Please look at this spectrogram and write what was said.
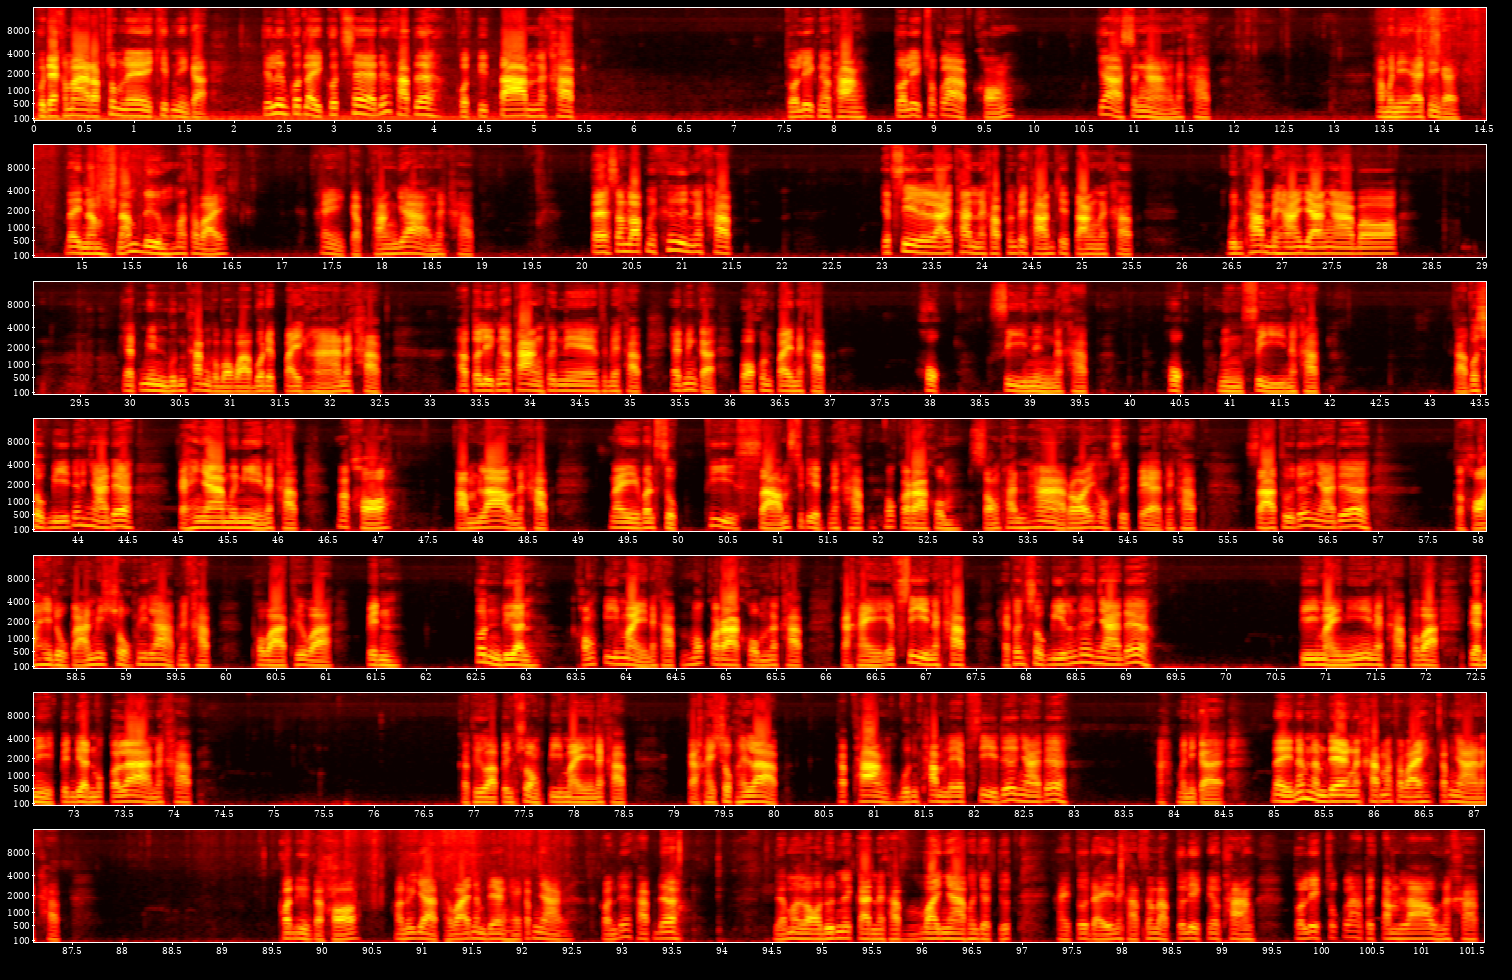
ผู้ใดเข้ามารับชมในคลิปนี้ก็อย่าลืมกดไลค์กดแชร์ด้วยครับเด้อกดติดตามนะครับ ตัวเลขแนวทางตัวเลขโชคลาภของ ย่าสง่านะครับเอาวันนี้แอดมินก็ได้นำน้ำดื่มมาถวายให้กับทางย่านะครับ แต่สำหรับเมื่อคืนนะครับ FC หลายๆท่านนะครับเพิ่นไปถามเจตังนะครับ บุญธรรมไปหายางาบอแอดมินบุญธรรมก็บอกว่าบ่ได้ไปหานะครับเอาตัวเลขแนวทางเพิ่อนเนใช่ไหมครับแอดมินก็บอกคนไปนะครับหกสี่หนึ่งนะครับ หนึ่งสี่นะครับกาบโชคดีเด้อยาเด้อกะให้ยามือนี้นะครับ มาขอตำเล่านะครับ ในวันศุกร์ที่ 31 นะครับ มกราคม 2568 นะครับ สาธุเด้อยาเด้อก็ขอให้ลูกหลานมีโชคมีลาบนะครับ เพราะว่าถือว่าเป็นต้นเดือนของปีใหม่นะครับ มกราคมนะครับก็ให้ FC นะครับ ให้เพิ่นโชคดีน้ำเด้อยาเด้อ ปีใหม่นี้นะครับ เพราะว่าเดือนนี้เป็นเดือนมกรานะครับ ก็ถือว่าเป็นช่วงปีใหม่นะครับก็ให้โชคให้ลาบกับทางบุญธรรมและเอฟซีเด้อยาเด้ออะมันนี้ก็ได้น้ำน้ำแดงนะครับ มาถวายกับยานะครับก่อนอื่นก็ขออนุญาตถวายน้ำแดงให้กับยาก่อนเด้อครับเด้อเดี๋ยวมารอดุนด้วยกันนะครับวายาเพิ่นจะจุดให้ตัวใดนะครับสำหรับตัวเลขแนวทาง ตัวเลขโชคลาภไปตำลาวนะครับ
